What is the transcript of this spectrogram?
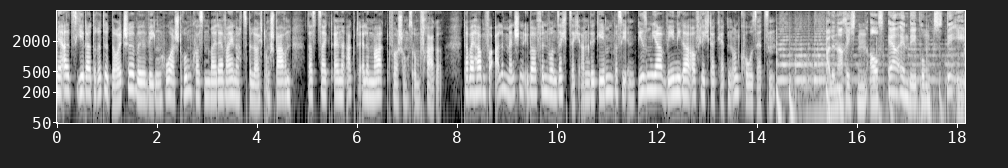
Mehr als jeder dritte Deutsche will wegen hoher Stromkosten bei der Weihnachtsbeleuchtung sparen. Das zeigt eine aktuelle Marktforschungsumfrage. Dabei haben vor allem Menschen über 65 angegeben, dass sie in diesem Jahr weniger auf Lichterketten und Co setzen. Alle Nachrichten auf rnd.de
